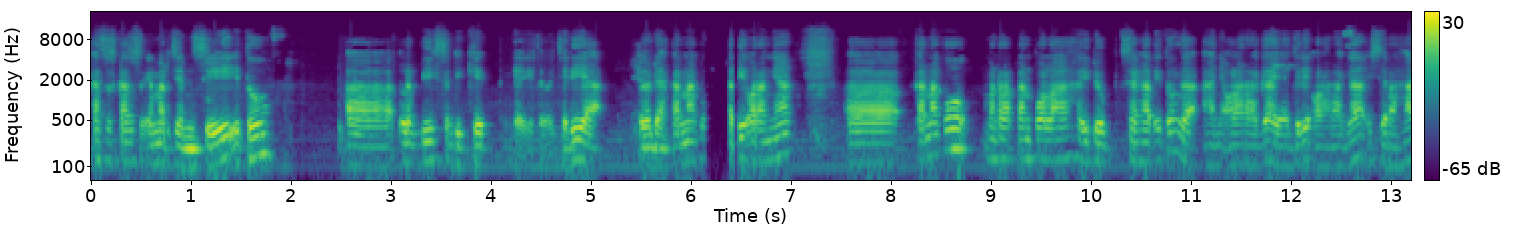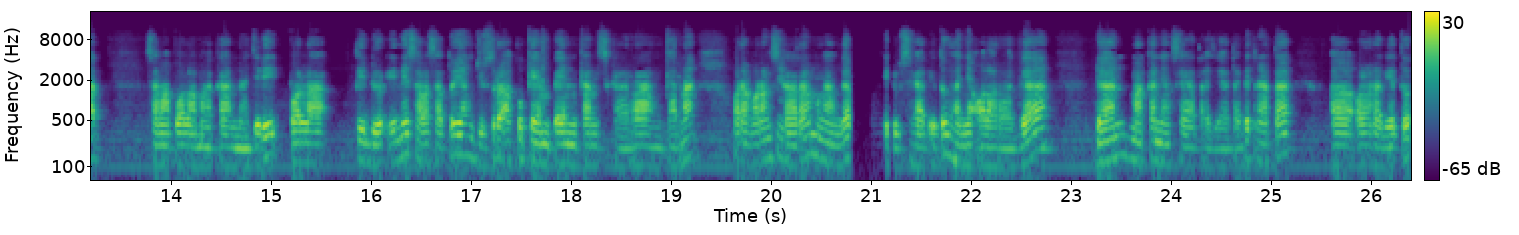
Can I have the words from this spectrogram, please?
kasus-kasus emergensi itu uh, lebih sedikit kayak gitu. Jadi ya, ya udah karena aku tadi orangnya uh, karena aku menerapkan pola hidup sehat itu nggak hanya olahraga ya. Jadi olahraga, istirahat, sama pola makan. Nah, jadi pola tidur ini salah satu yang justru aku kampanyekan sekarang. Karena orang-orang hmm. sekarang menganggap hidup sehat itu hanya olahraga dan makan yang sehat aja. Tapi ternyata uh, olahraga itu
